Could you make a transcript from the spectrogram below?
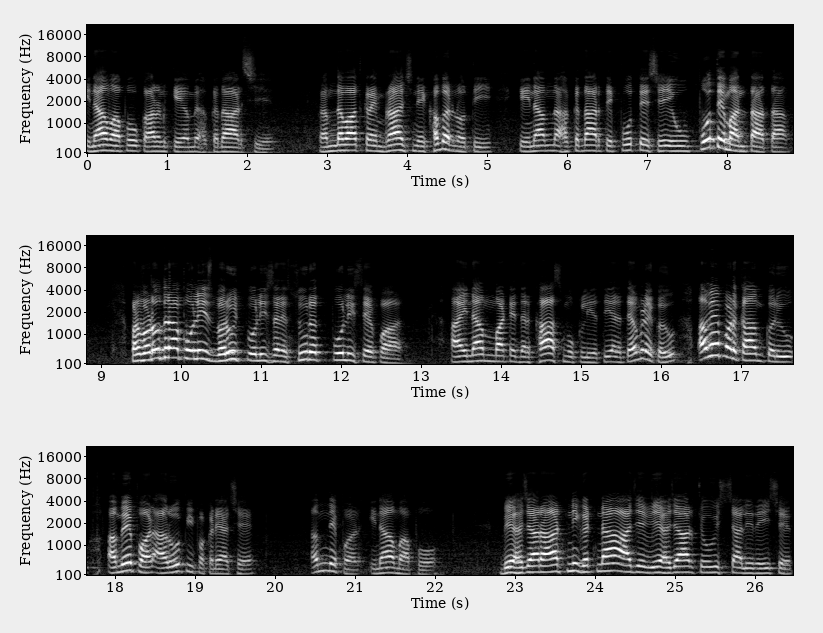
ઇનામ આપો કારણ કે અમે હકદાર છીએ. અમદાવાદ ક્રાઇમ બ્રાન્ચને ખબર નહોતી કે ઇનામના હકદાર તે પોતે છે એવું પોતે માનતા હતા. પણ વડોદરા પોલીસ, ભરૂચ પોલીસ અને સુરત પોલીસે પણ આ ઇનામ માટે દરખાસ્ત મોકલી હતી અને તેમણે કહ્યું, અમે પણ કામ કર્યું, અમે પણ આરોપી પકડ્યા છે. અમને પણ ઇનામ આપો. બે હજાર આઠની ઘટના આજે બે હજાર ચોવીસ ચાલી રહી છે.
